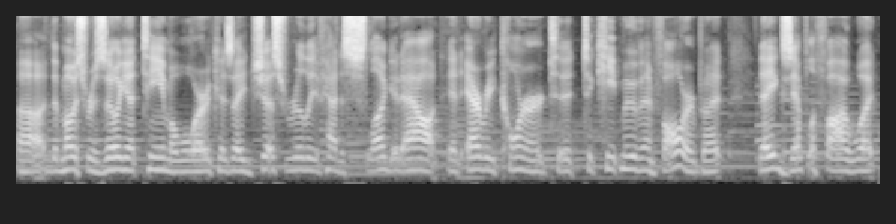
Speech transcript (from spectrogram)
uh, the most resilient team award because they just really have had to slug it out at every corner to, to keep moving forward. But they exemplify what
